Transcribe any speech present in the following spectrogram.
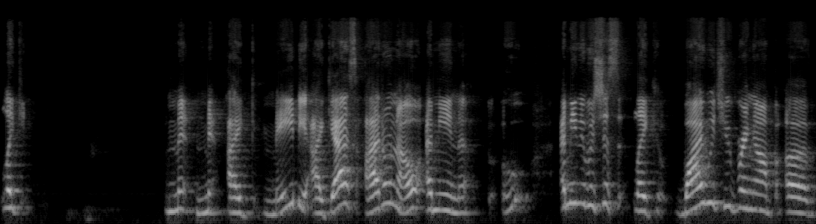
like, I maybe I guess I don't know. I mean, who, I mean, it was just like, why would you bring up a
